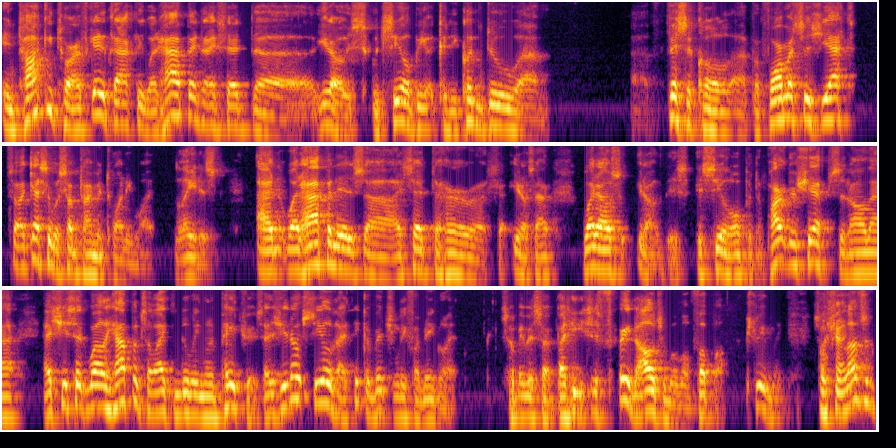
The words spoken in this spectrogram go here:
in talking to her, I forget exactly what happened. I said, uh, you know, would Seal be because he couldn't do um, uh, physical uh, performances yet? So I guess it was sometime in 21, latest. And what happened is, uh, I said to her, uh, you know, Sarah, what else? You know, is, is Seal open to partnerships and all that? And she said, well, he happens to like the New England Patriots. As you know, Seal's, I think, originally from England. So maybe it's not, but he's very knowledgeable about football, extremely. So she loves the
